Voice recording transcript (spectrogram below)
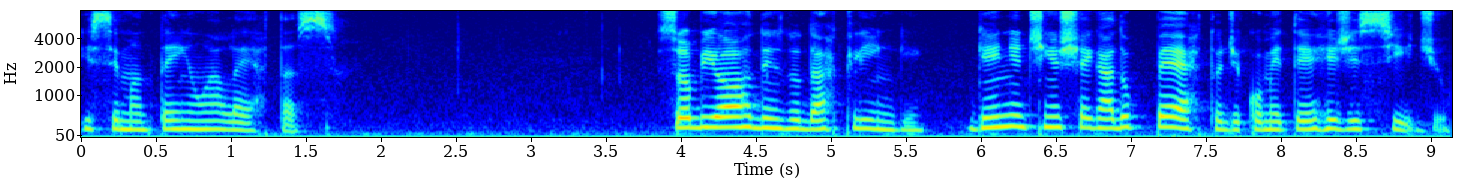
E se mantenham alertas. Sob ordens do Darkling, Genya tinha chegado perto de cometer regicídio,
